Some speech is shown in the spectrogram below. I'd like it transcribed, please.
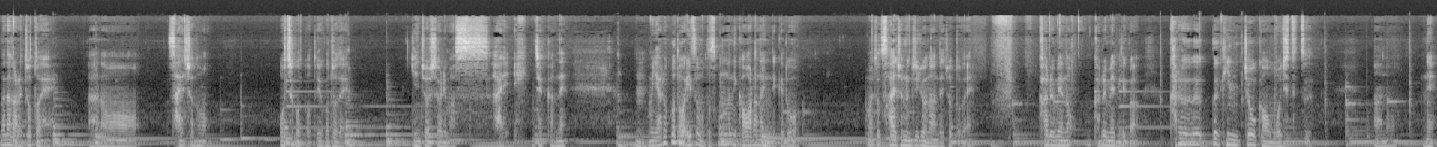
まあ、だからちょっとねあのー、最初のお仕事ということで緊張しております。はい。若干ね、うん、やることはいつもとそんなに変わらないんだけどまあ、ちょっと最初の授業なんでちょっとね軽めの軽めっていうか軽く緊張感を持ちつつあのね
